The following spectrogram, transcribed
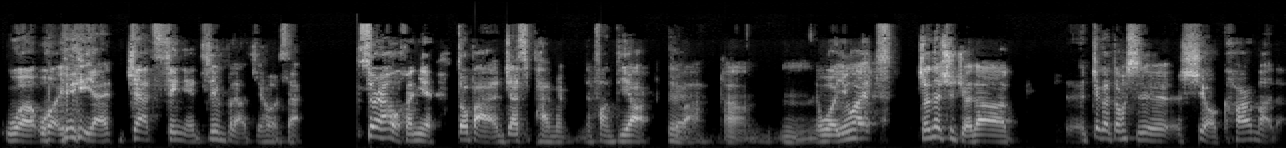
我我预言 Jets 今年进不了季后赛。虽然我和你都把 Jets 排名放第二，对吧？嗯嗯，我因为真的是觉得这个东西是有 karma 的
